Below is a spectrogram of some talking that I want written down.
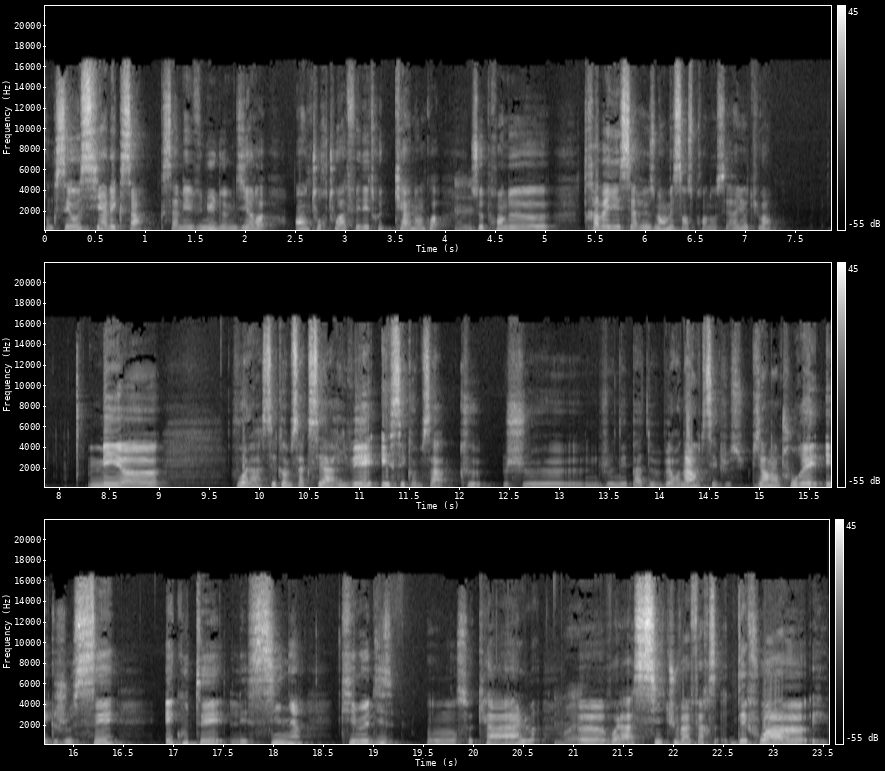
Donc c'est aussi avec ça que ça m'est venu de me dire entoure-toi, fais des trucs canons quoi. Mm. Se prendre, euh, travailler sérieusement, mais sans se prendre au sérieux, tu vois. Mais euh, voilà, c'est comme ça que c'est arrivé et c'est comme ça que je, je n'ai pas de burn-out, c'est que je suis bien entourée et que je sais écouter les signes qui me disent on se calme, Ouais. euh, voilà, si tu vas faire des fois, euh, et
